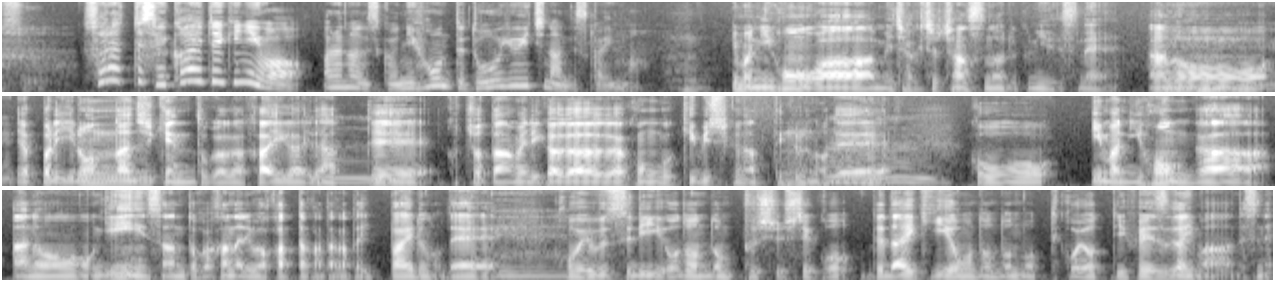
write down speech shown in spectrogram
すよ。それって世界的にはあれなんですか？日本ってどういう位置なんですか今？今日本はめちゃくちゃチャンスのある国ですね。あのうん。やっぱりいろんな事件とかが海外であって、ちょっとアメリカ側が今後厳しくなってくるので、うんこう今日本があの議員さんとかかなり分かった方々いっぱいいるので、こう Web3 をどんどんプッシュしていこうで大企業もどんどん乗ってこようっていうフェーズが今ですね。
